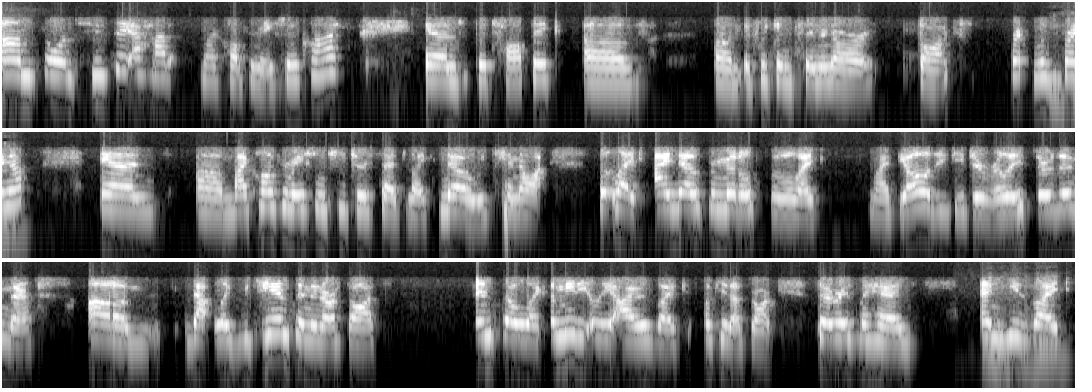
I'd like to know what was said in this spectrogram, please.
Um, so on Tuesday, I had my confirmation class, and the topic of um, if we can sin in our thoughts was brought up, and um, my confirmation teacher said like, no, we cannot. But like I know from middle school, like my theology teacher really stirred in there um, that like we can sin in our thoughts. And so like immediately I was like, okay, that's wrong. So I raised my hand, and he's Mm-hmm. like,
